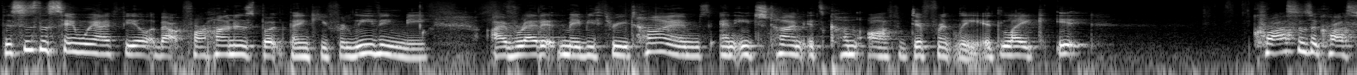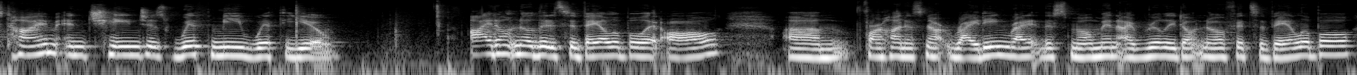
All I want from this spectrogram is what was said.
This is the same way I feel about Farhana's book, Thank You for Leaving Me. I've read it maybe three times, and each time it's come off differently. It like it crosses across time and changes with me, with you. I don't know that it's available at all. Um, Farhana's not writing right at this moment. I really don't know if it's available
